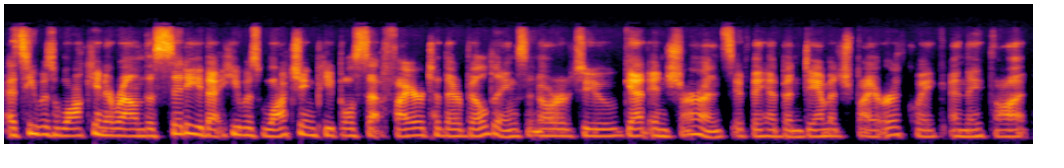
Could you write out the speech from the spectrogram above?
as he was walking around the city, that he was watching people set fire to their buildings in order to get insurance if they had been damaged by earthquake, and they thought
